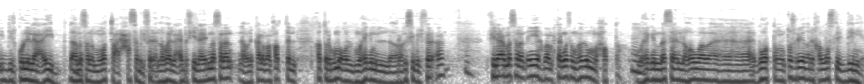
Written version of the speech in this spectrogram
يدي لكل لعيب. ده مثلا ماتش على حسب الفرقة اللي هو هيلاعبها. فيه لعيب مثلا لو هنتكلم عن خط خط الهجوم أو المهاجم الرئيسي في الفرقة في لاعب مثلا إيه هبقى محتاج مثلا مهاجم محطة مهاجم مثلا اللي هو آه، جوه ال 18 يقدر يخلص لي الدنيا.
